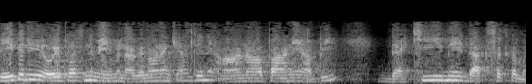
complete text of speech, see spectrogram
ඒකදී ওই ප්‍රශ්නේ මෙහෙම නගනවා නම් කියන්නේ ආනාපානිය අපි දැකීමේ දක්ෂකම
